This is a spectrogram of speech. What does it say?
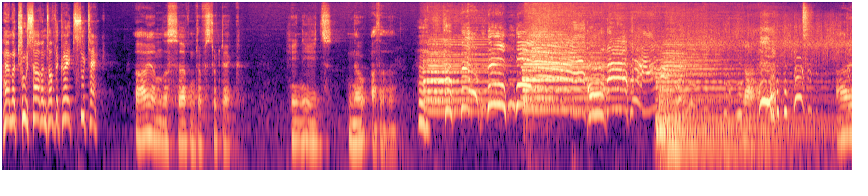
I am a true servant of the great Sutekh. I am the servant of Sutekh. He needs no other. I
